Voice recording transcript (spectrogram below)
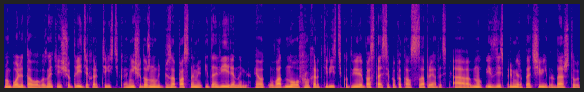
Но более того, вы знаете, еще третья характеристика. Они еще должны быть безопасными и доверенными. Я вот в одну характеристику две ипостаси попытался запрятать. А, ну, и здесь пример-то очевидно, да, что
